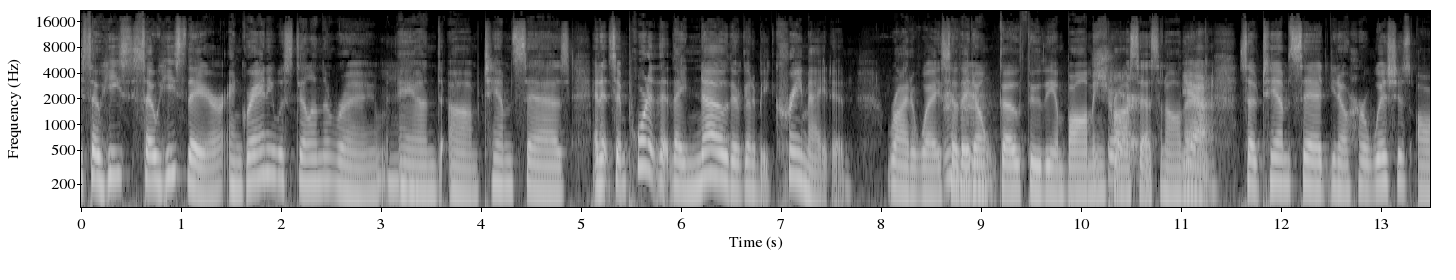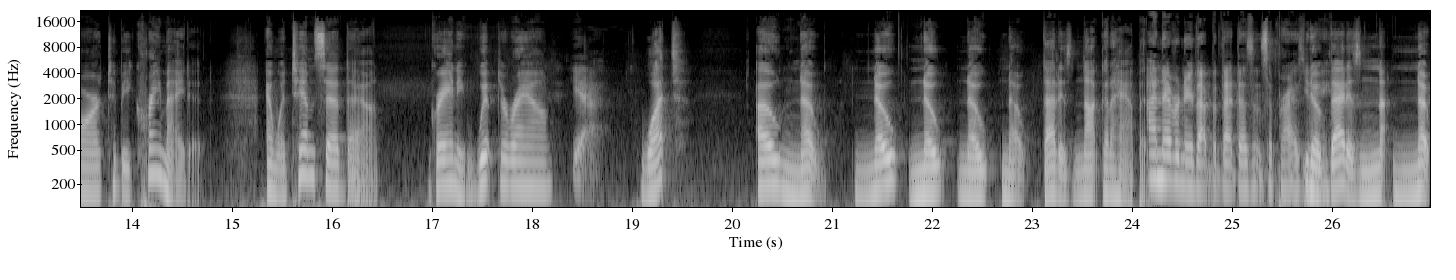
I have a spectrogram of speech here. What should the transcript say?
so he's so he's there, and Granny was still in the room, Mm-hmm. and um, Tim says, and it's important that they know they're going to be cremated right away, so they don't go through the embalming Mm-hmm. Sure. process and all that. Yeah. So Tim said, you know, her wishes are to be cremated, and when Tim said that, Granny whipped around. yeah. What? Oh no. No, no, no, no. That is not going to happen. I never knew that, but that doesn't surprise you me. You know, that is not no.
